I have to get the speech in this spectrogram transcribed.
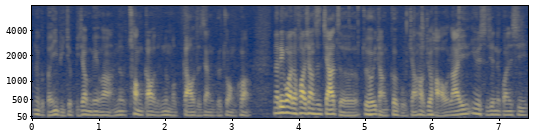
那个本益比就比较没有办法那创高的那么高的这样一个状况。那另外的话，像是嘉泽最后一档个股讲好就好，来，因为时间的关系，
